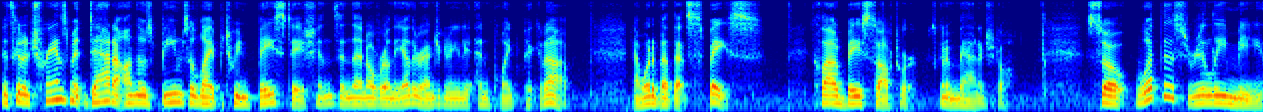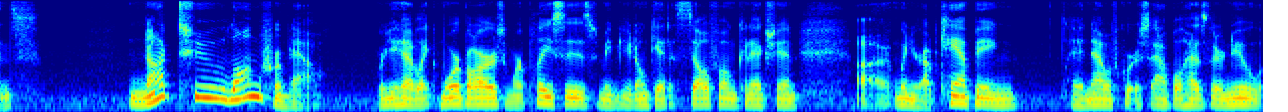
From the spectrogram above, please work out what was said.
It's going to transmit data on those beams of light between base stations, and then over on the other end, you're going to need an endpoint to pick it up. Now, what about that space? Cloud based software is going to manage it all. So, what this really means, not too long from now, where you have like more bars and more places, maybe you don't get a cell phone connection uh, when you're out camping, and now, of course, Apple has their new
